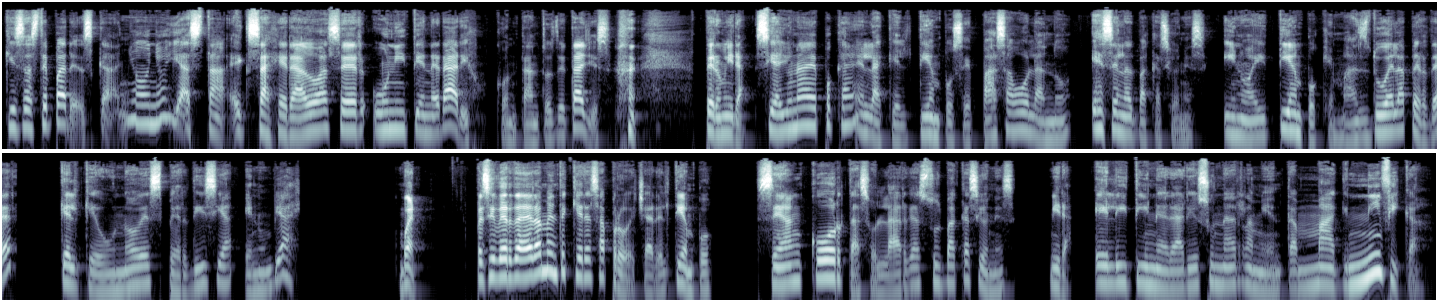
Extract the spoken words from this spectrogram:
quizás te parezca ñoño y hasta exagerado hacer un itinerario con tantos detalles. Pero mira, si hay una época en la que el tiempo se pasa volando, es en las vacaciones y no hay tiempo que más duela perder que el que uno desperdicia en un viaje. Bueno, pues si verdaderamente quieres aprovechar el tiempo, sean cortas o largas tus vacaciones, mira, el itinerario es una herramienta magnífica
